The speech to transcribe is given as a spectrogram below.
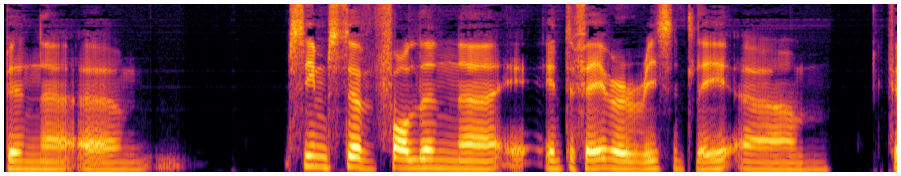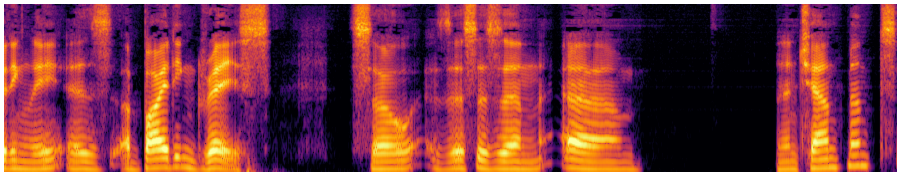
been uh, um, seems to have fallen uh, into favor recently, um, fittingly, is Abiding Grace. So this is an um, an enchantment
